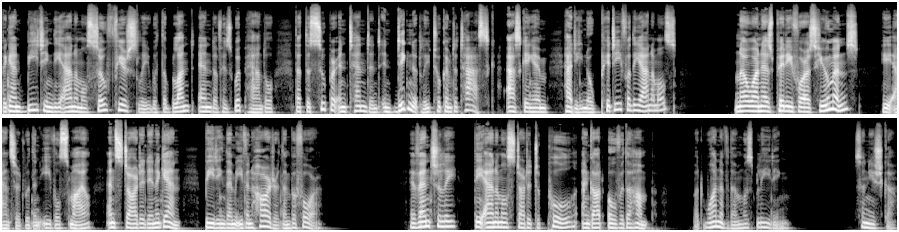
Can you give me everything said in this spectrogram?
began beating the animal so fiercely with the blunt end of his whip handle that the superintendent indignantly took him to task, asking him, had he no pity for the animals? No one has pity for us humans, he answered with an evil smile, and started in again, beating them even harder than before. Eventually, the animals started to pull and got over the hump, but one of them was bleeding. Sonishka.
